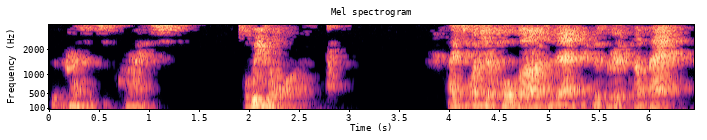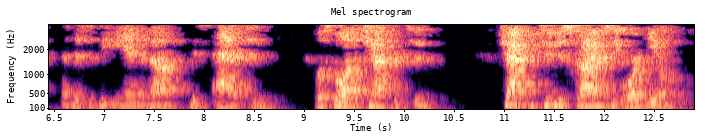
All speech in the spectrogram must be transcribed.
the presence of Christ. We go on. I just want you to hold on to that because we're going to come back and this is the end about his attitude. Let's go on to chapter 2. Chapter 2 describes the ordeal.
